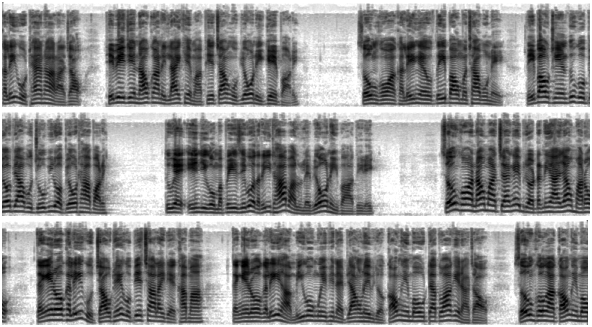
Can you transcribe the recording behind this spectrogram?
ကလေးကိုထမ်းထားတာကြောင့်ဖြည်းဖြည်းချင်းနောက်ကနေလိုက်ခဲ့မှဖြစ်ကြောင်းကိုပြောနေခဲ့ပါလေဆုံးခုံးကကလေးငယ်ကိုသေးပေါက်မချဖို့နဲ့သေးပေါက်ချင်းသူ့ကိုပြောပြဖို့ကြိုးပြီးတော့ပြောထားပါလေသူ့ရဲ့အင်ဂျီကိုမပေးစေဖို့တတိထားပါလို့လည်းပြောနေပါသေးတယ်။စုံခေါ်နောက်မှကြံခဲ့ပြီးတော့တနေရာရောက်မှာတော့တငယ်တော်ကလေးကိုကြောက်ထဲကိုပြစ်ချလိုက်တဲ့အခါမှာတငယ်တော်ကလေးဟာမိကုံငွေဖြစ်နေပြောင်းလဲပြီးတော့ကောင်းငင်မုံတက်သွားခဲ့တာကြောင့် စုံခုံကကောင်းငင်မုံ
